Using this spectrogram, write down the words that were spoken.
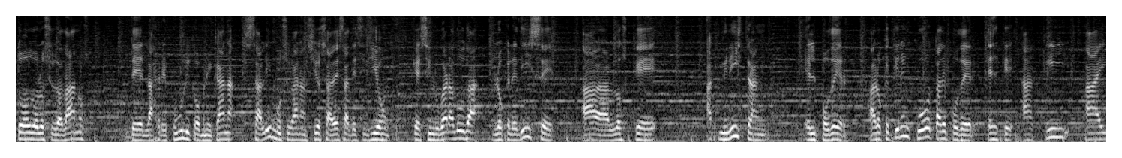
todos los ciudadanos de la República Dominicana salimos gananciosa de esa decisión que sin lugar a duda lo que le dice a los que administran el poder, a los que tienen cuota de poder, es que aquí hay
